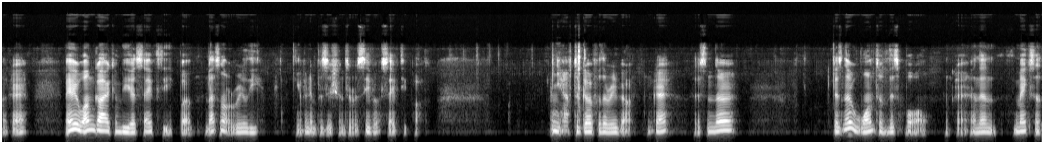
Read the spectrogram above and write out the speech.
okay? Maybe one guy can be a safety, but that's not really even in position to receive a safety pass. And you have to go for the rebound, okay? There's no there's no want of this ball, okay? And then makes it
